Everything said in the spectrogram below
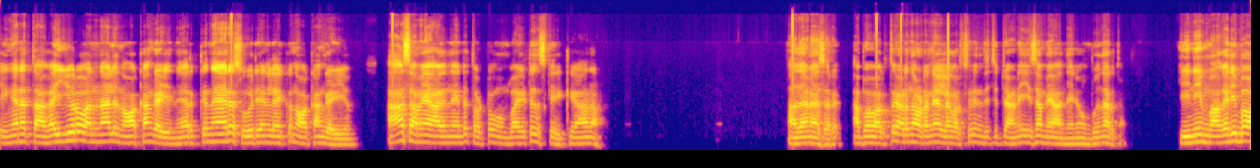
ഇങ്ങനെ തകയ്യുറ വന്നാൽ നോക്കാൻ കഴിയും. നേർക്ക് നേരെ സൂര്യനിലേക്ക് നോക്കാൻ കഴിയും. ആ സമയമാകുന്നതിന്റെ തൊട്ട് മുമ്പായിട്ട് നിസ്കരിക്കുക എന്നാണ്. അതാണ് അസർ. അപ്പോൾ വക്ത് കടന്ന ഉടനെ അല്ല കുറച്ച് ചിന്തിച്ചിട്ടാണ് ഈ സമയമാകുന്നതിന് മുമ്പ് എന്നർത്ഥം ഇനി മകരിബോ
